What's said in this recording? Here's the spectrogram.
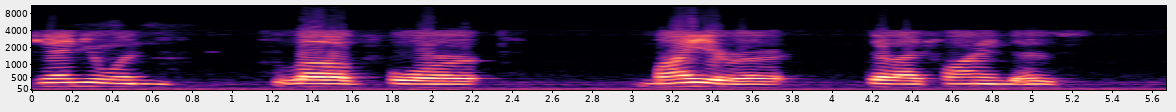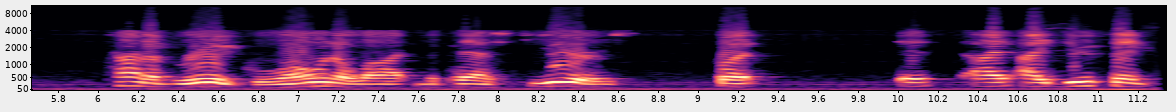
genuine love for my era that I find has kind of really grown a lot in the past years. But it, I, I do think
